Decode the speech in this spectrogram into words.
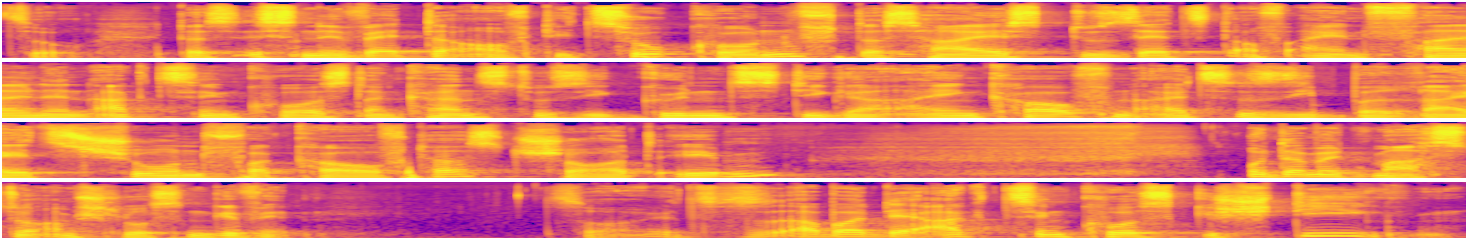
So, das ist eine Wette auf die Zukunft. Das heißt, du setzt auf einen fallenden Aktienkurs, dann kannst du sie günstiger einkaufen, als du sie bereits schon verkauft hast, Short eben. Und damit machst du am Schluss einen Gewinn. So, jetzt ist aber der Aktienkurs gestiegen.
